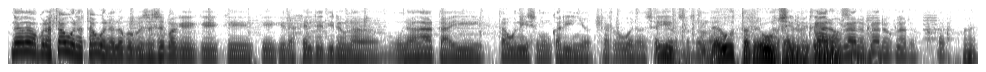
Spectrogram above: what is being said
No, no, pero está bueno, está bueno, loco, que se sepa que, que, que, la gente tiene una, una data ahí. Está buenísimo, un cariño. Está re bueno, en Sí, serio. si te no- gusta, te no gusta. ¿viste? Claro, claro, claro, claro, claro. ¿Eh? Claro.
